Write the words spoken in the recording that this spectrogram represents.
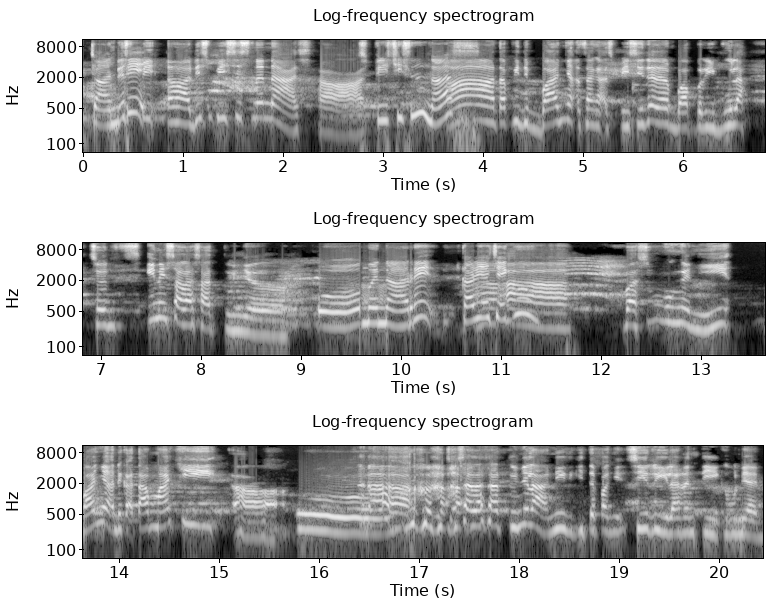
Dia, cantik. spe- ah, dia spesies nenas. Ha. Spesies nenas. Ah, tapi dia banyak sangat spesies dia ada berapa ribu lah. So ini salah satunya. Oh, menarik karya cikgu. Ah, sebab semua bunga ni banyak dekat taman cik. Ah. Oh. so salah satunya lah. Ni kita panggil siri lah nanti kemudian.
